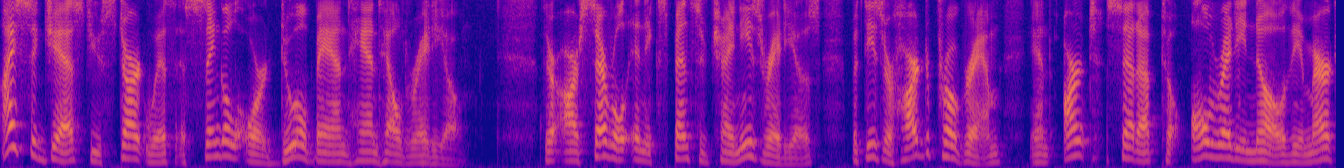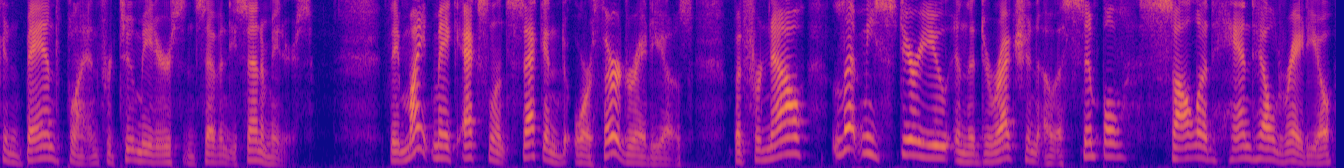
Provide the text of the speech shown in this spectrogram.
I suggest you start with a single or dual band handheld radio. There are several inexpensive Chinese radios, but these are hard to program and aren't set up to already know the American band plan for 2 meters and 70 centimeters. They might make excellent second or third radios, but for now, let me steer you in the direction of a simple, solid handheld radio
